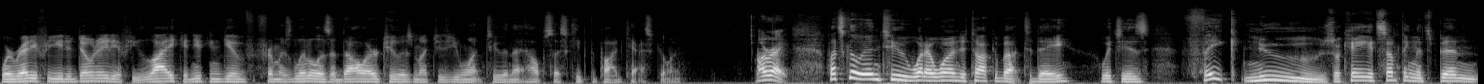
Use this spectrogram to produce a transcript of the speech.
we're ready for you to donate if you like, and you can give from as little as a dollar to as much as you want to, and that helps us keep the podcast going. All right, let's go into what I wanted to talk about today, which is fake news. Okay, it's something that's been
